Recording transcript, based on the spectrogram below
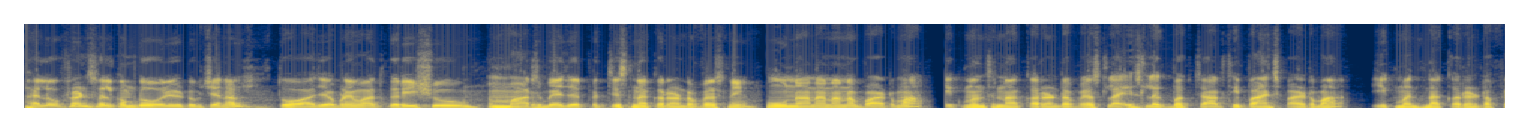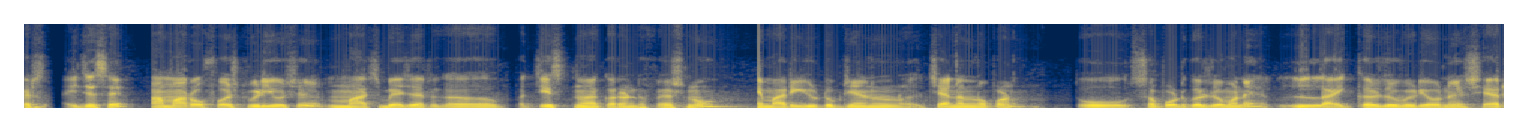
Hello friends welcome to our YouTube channel તો આજે આપણે વાત કરીશું માર્ચ બે હજાર પચીસના કરંટ અફેર્સની હું નાના નાના પાર્ટમાં એક મંથના કરંટ અફેર્સ લાવીશ લગભગ ચારથી પાંચ પાર્ટમાં એક મંથના કરંટ અફેર્સ આવી જશે. આ મારો ફર્સ્ટ વીડિયો છે માર્ચ બે હજાર પચીસના કરંટ અફેર્સનો એ મારી યુટ્યુબ ચેનલ ચેનલનો પણ. તો સપોર્ટ કરજો મને લાઇક કરજો વિડીયોને શેર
